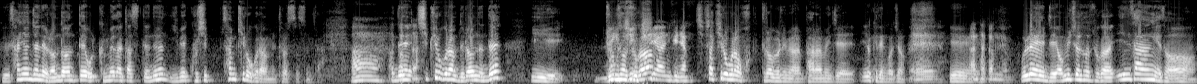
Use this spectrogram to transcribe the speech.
그 4년 전에 런던 때 올- 금메달 땄을 때는 293kg을 들었었습니다. 아, 근데 아깝다. 10kg 늘었는데 이 중 선수가 그냥. 14kg 확 들어버리면 바람에 이제 이렇게 된 거죠. 예. 예. 안타깝네요. 원래 이제 엄민철 선수가 인상에서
